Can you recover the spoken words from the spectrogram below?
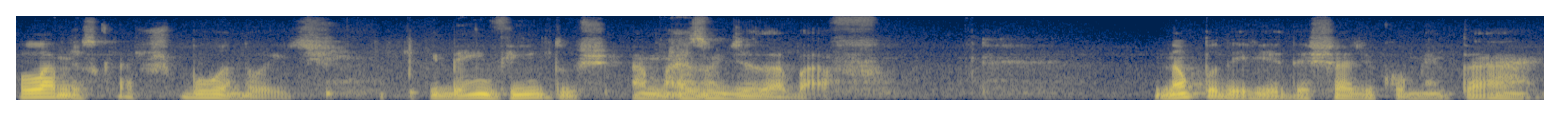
Olá, meus caros, boa noite e bem-vindos a mais um desabafo. Não poderia deixar de comentar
